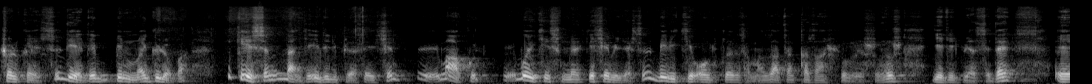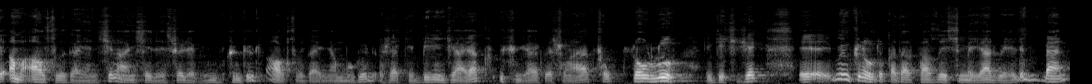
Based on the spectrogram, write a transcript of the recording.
Çöl Kayısı, diğeri de 1 numara Güloba. İki isim bence Yedili Piyasa için e, makul. E, bu iki isimle geçebilirsiniz. Bir iki oldukları zaman zaten kazançlı oluyorsunuz Yedili Piyasa'da. E, ama altılı gayen için aynı şeyleri söylemek mümkün değil. Altılı gayen bugün özellikle birinci ayak, üçüncü ayak ve son ayak çok zorlu geçecek. E, mümkün olduğu kadar fazla isime yer verelim. Ben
